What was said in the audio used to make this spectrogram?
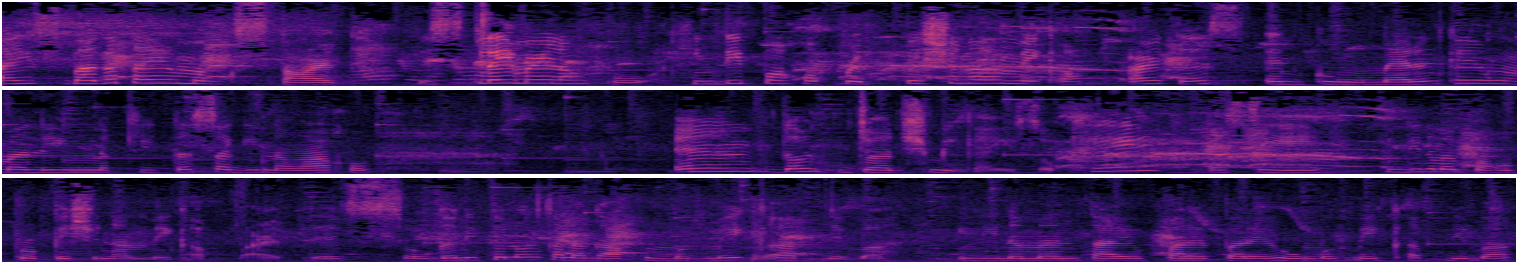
guys, bago tayo mag-start, disclaimer lang po, hindi po ako professional makeup artist and kung meron kayong maling nakita sa ginawa ko, and don't judge me guys, okay? Kasi hindi naman po ako professional makeup artist. So ganito lang talaga akong mag-makeup, ba? Hindi naman tayo pare-parehong mag-makeup, ba?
